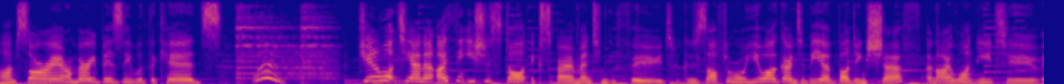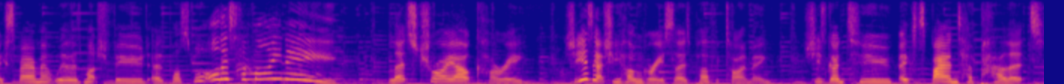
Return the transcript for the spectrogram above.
I'm sorry, I'm very busy with the kids. Woo! Do you know what, Tiana? I think you should start experimenting with food because after all, you are going to be a budding chef and I want you to experiment with as much food as possible. Oh, there's Hermione! Let's try out curry. She is actually hungry, so it's perfect timing. She's going to expand her palate.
